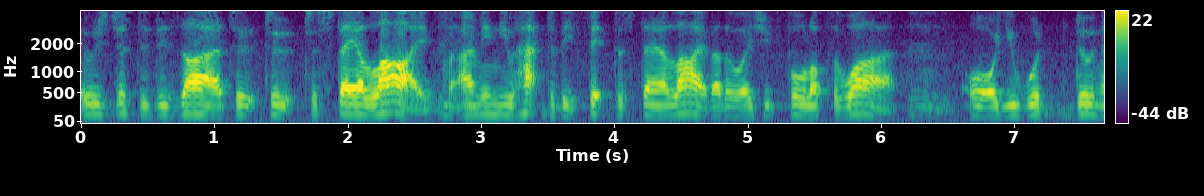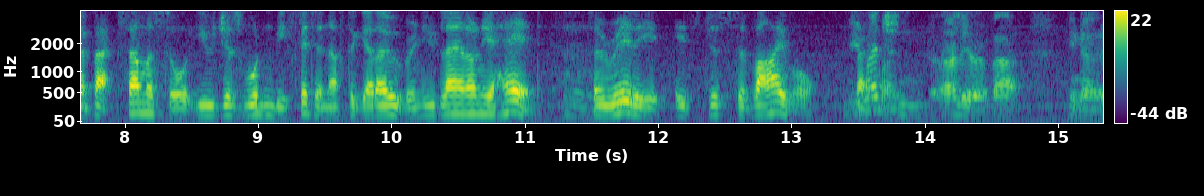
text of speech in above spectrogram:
it was just a desire to, to, to stay alive. Mm. I mean, you had to be fit to stay alive, otherwise you'd fall off the wire, Mm. Or you would doing a back somersault. You just wouldn't be fit enough to get over, and you'd land on your head. Mm. So really, it's just survival. You that was. mentioned earlier about you know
